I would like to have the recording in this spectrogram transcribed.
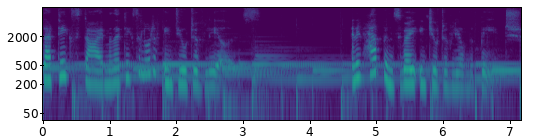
that takes time and that takes a lot of intuitive layers. And it happens very intuitively on the page.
